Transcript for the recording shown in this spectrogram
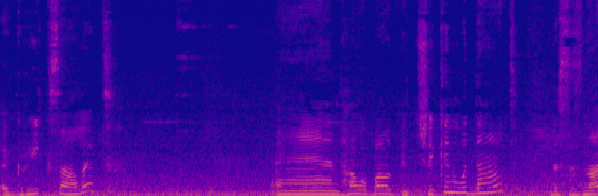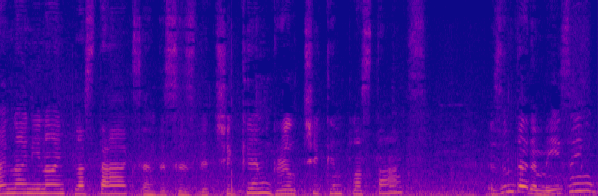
a Greek salad. And how about the chicken with that? This is $9.99 plus tax, and this is the chicken, grilled chicken plus tax. Isn't that amazing?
